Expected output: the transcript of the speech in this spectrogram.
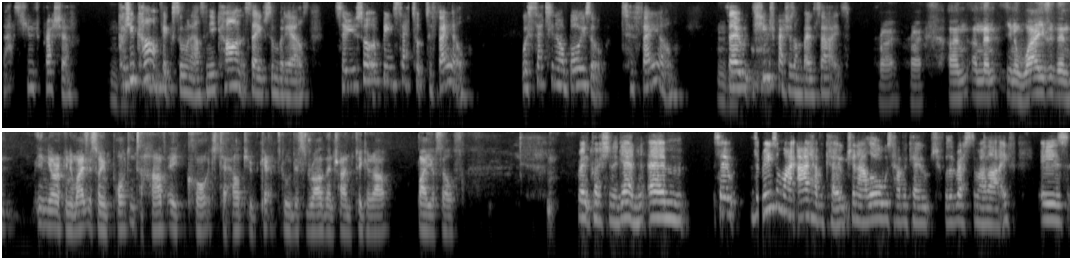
that's huge pressure because mm-hmm. you can't fix someone else and you can't save somebody else. So you're sort of being set up to fail. We're setting our boys up to fail. Mm-hmm. So huge pressures on both sides. Right, right. And and then you know why is it then in your opinion why is it so important to have a coach to help you get through this rather than trying to figure it out by yourself? Great question again. Um, so the reason why I have a coach and I'll always have a coach for the rest of my life is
